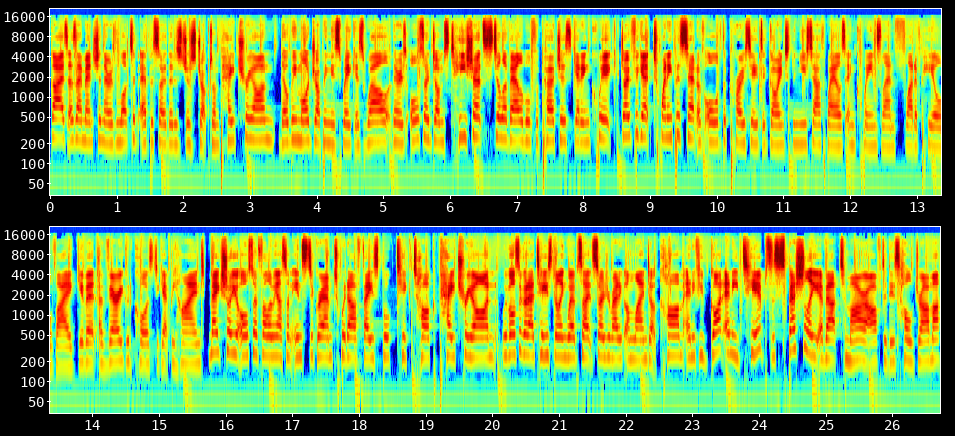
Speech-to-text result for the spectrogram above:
Guys, as I mentioned, there is lots of episode that has just dropped on Patreon. There'll be more dropping this week as well. There is also Dom's t-shirts still available for purchase, getting quick. Don't forget 20% of all of the proceeds are going to the New South Wales and Queensland flood appeal via GIVIT, a very good cause to get behind. Make sure you're also following us on Instagram, Twitter, Facebook, TikTok, Patreon. We've also got our tea-spilling website, sodramaticonline.com. And if you've got any tips, especially about Tamara after this whole drama,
